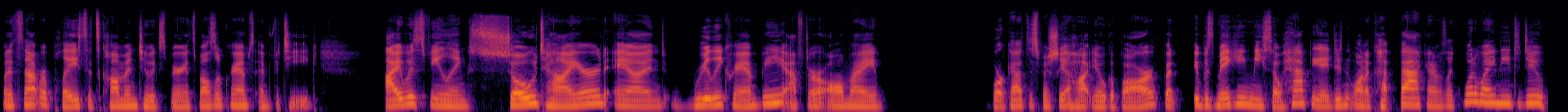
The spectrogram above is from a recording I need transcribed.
When it's not replaced, it's common to experience muscle cramps and fatigue. I was feeling so tired and really crampy after all my workouts, especially a Hot Yoga Bar, but it was making me so happy. I didn't want to cut back. And I was like, what do I need to do?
